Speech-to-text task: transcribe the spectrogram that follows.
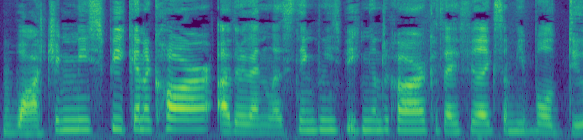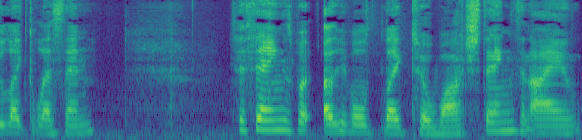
watching me speak in a car other than listening to me speaking in a car because I feel like some people do like to listen to things, but other people like to watch things. And I,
